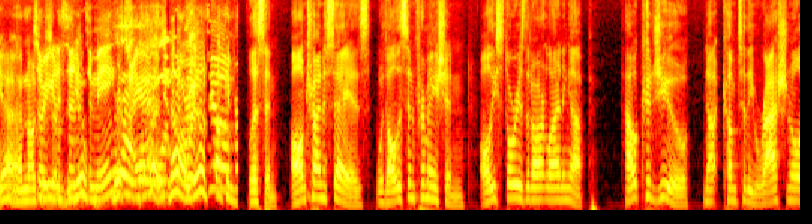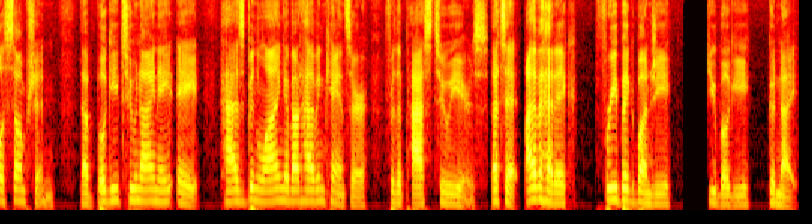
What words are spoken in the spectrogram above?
yeah. I'm not. So are you gonna gonna send it to me? You're- Yeah, no, you're not fucking. Listen, all I'm trying to say is, with all this information, all these stories that aren't lining up, how could you not come to the rational assumption that Boogie2988 has been lying about having cancer for the past two years? That's it. I have a headache. Free Big Bunjee. You Boogie. Good night.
